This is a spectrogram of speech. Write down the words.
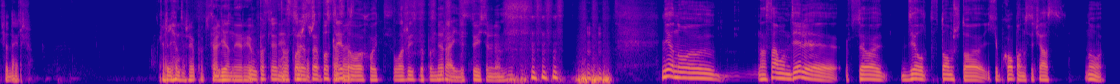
что дальше? Кальянный рэп. Кальянный рэп. Ну, После этого Если сложно что, После сказать. этого хоть ложись да помирай, действительно. Не, ну, на самом деле, все дело в том, что хип-хоп, он сейчас, ну,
